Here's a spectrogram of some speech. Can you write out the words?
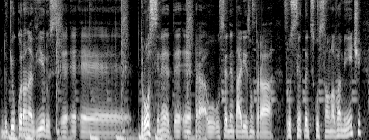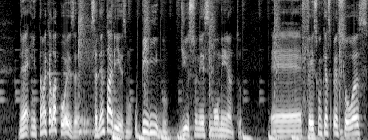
do que o coronavírus é, é, é trouxe né, é, para o sedentarismo para o centro da discussão novamente. Né? Então, aquela coisa, sedentarismo, o perigo disso nesse momento fez com que as pessoas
